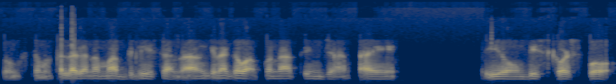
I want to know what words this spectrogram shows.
kung gusto mo talaga ng mabilisan, ang ginagawa po natin dyan ay yung discourse po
